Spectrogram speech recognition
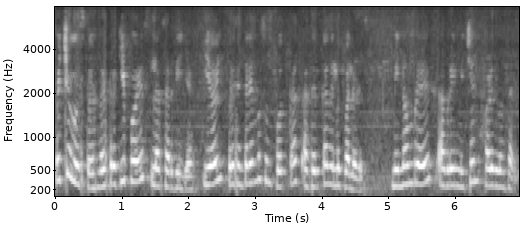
Mucho gusto, nuestro equipo es Las Ardillas y hoy presentaremos un podcast acerca de los valores. Mi nombre es Abril Michelle Jorge González.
